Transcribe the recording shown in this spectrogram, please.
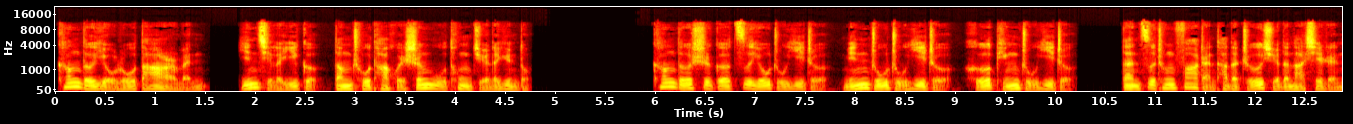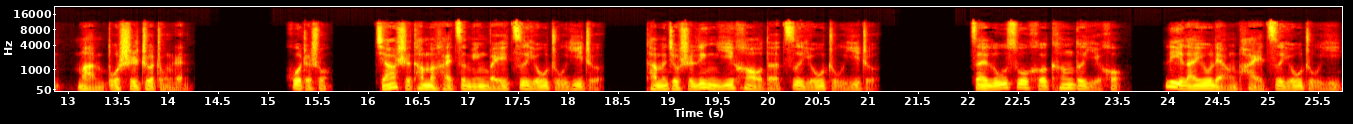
康德有如达尔文，引起了一个当初他会深恶痛绝的运动。康德是个自由主义者、民主主义者、和平主义者。但自称发展他的哲学的那些人，满不是这种人。或者说，假使他们还自名为自由主义者，他们就是另一号的自由主义者。在卢梭和康德以后，历来有两派自由主义，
